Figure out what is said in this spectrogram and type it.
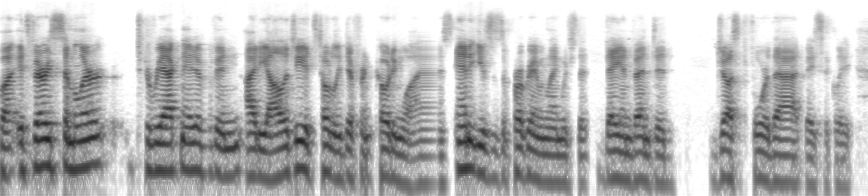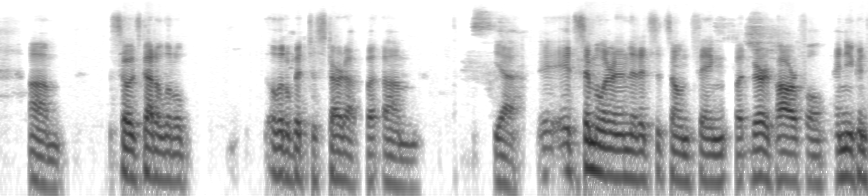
but it's very similar to React Native in ideology. It's totally different coding wise, and it uses a programming language that they invented just for that, basically. Um, so it's got a little, a little bit to start up, but um, yeah, it, it's similar in that it's its own thing, but very powerful, and you can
